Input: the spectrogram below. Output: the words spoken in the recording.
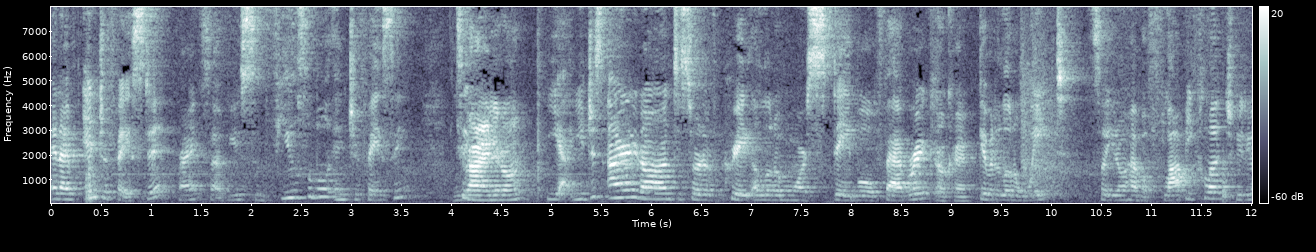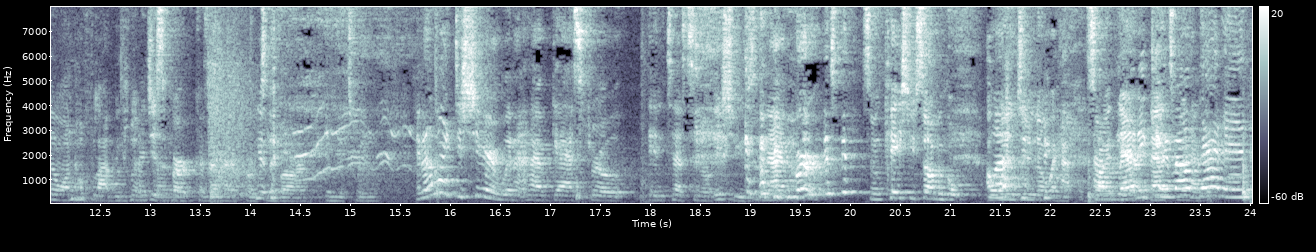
and I've interfaced it, right? So I've used some fusible interfacing. You iron it on? yeah, you just iron it on to sort of create a little more stable fabric. Okay. Give it a little weight so you don't have a floppy clutch because you don't want no floppy clutch. I just burped because I had a protein bar in between. And I like to share when I have gastrointestinal issues and I burped. So in case you saw me go, I wanted you to know what happened. So I'm glad it came out that end,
